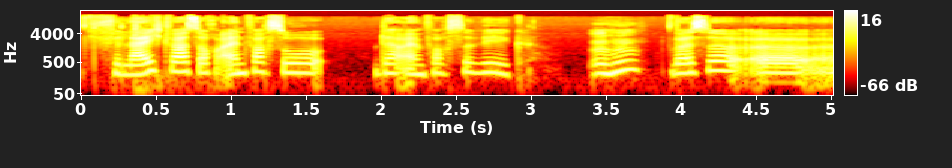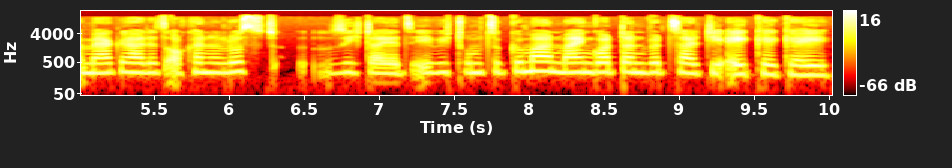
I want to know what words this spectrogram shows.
Vielleicht war es auch einfach so der einfachste Weg. Weißt du, äh, Merkel hat jetzt auch keine Lust, sich da jetzt ewig drum zu kümmern. Mein Gott, dann wird's halt die AKK.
